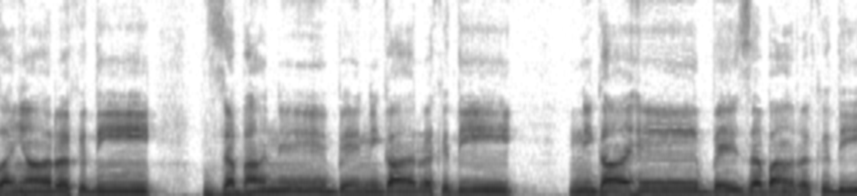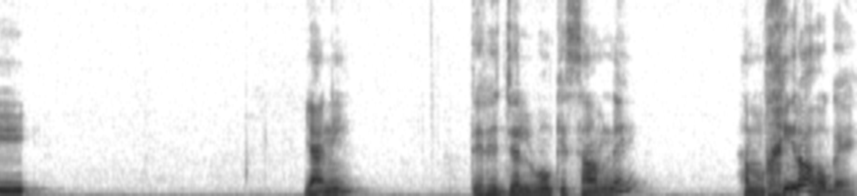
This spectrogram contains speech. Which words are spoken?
बयां रख दी। ज़बाने बेनिगाह रख दी, निगाहें बेज़बां रख दी। यानी तेरे जलवों के सामने हम खीरा हो गए।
